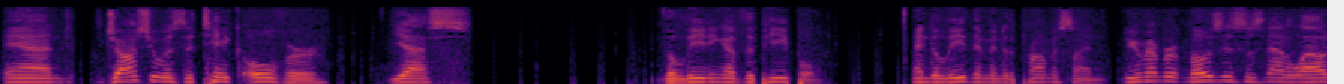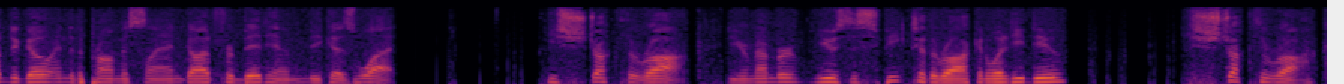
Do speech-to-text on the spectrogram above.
And Joshua was to take over, yes, the leading of the people and to lead them into the promised land. Do you remember Moses was not allowed to go into the promised land? God forbid him because what? He struck the rock. Do you remember? He was to speak to the rock, and what did he do? He struck the rock.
